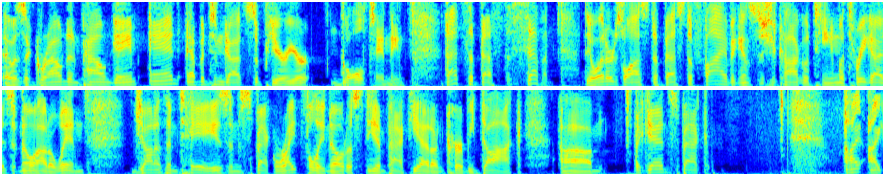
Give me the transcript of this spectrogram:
It was a ground and pound game, and Edmonton got superior goaltending. That's the best of seven. The Oilers lost the best of five against the Chicago team with three guys that know how to win. Jonathan Toews and Spec rightfully noticed the impact he had on Kirby Dach. Um, again, Spec. I, I,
